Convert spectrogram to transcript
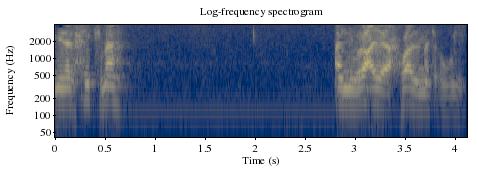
من الحكمة أن يراعي أحوال المدعوين.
